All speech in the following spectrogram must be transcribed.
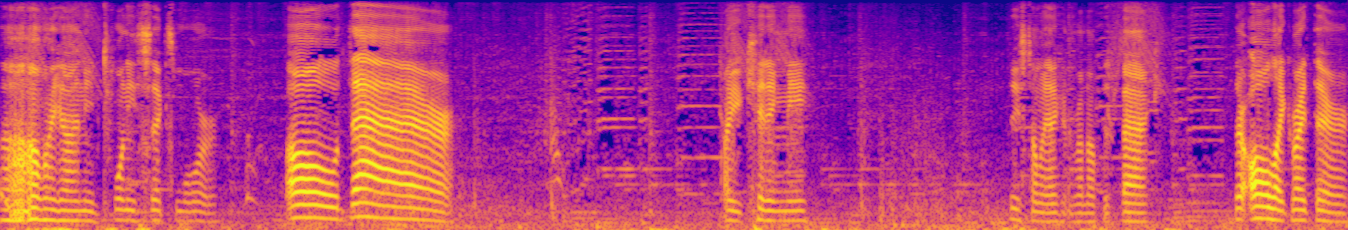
Oh my god, I need 26 more. Oh, there! Are you kidding me? Please tell me I can run up his back. They're all like right there.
